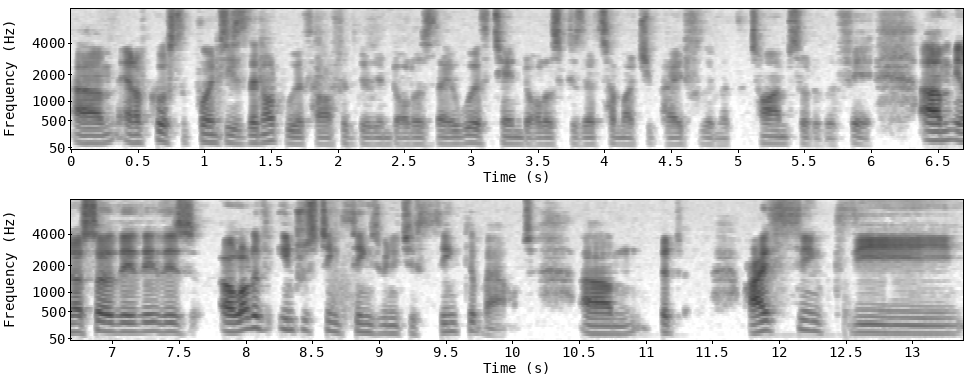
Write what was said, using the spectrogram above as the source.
Um, and of course, the point is they're not worth half a billion dollars. They're worth ten dollars because that's how much you paid for them at the time, sort of affair. Um, you know, so there, there, there's a lot of interesting things we need to think about. Um, but I think the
